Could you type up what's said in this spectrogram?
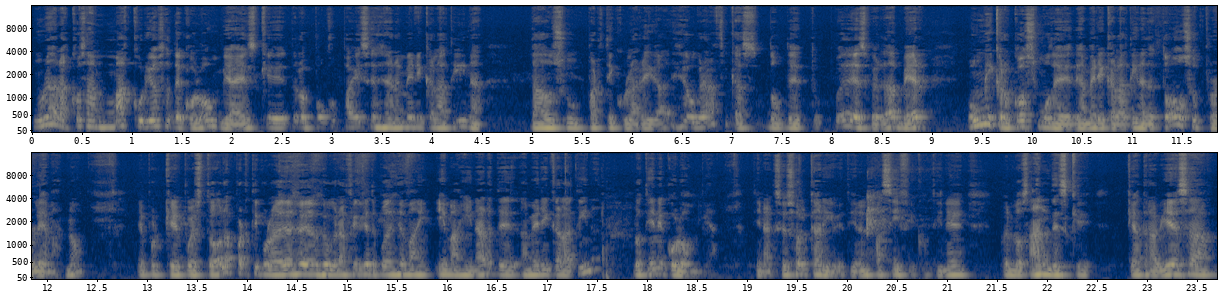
una de las cosas más curiosas de Colombia es que es de los pocos países en América Latina, dado sus particularidades geográficas, donde tú puedes, ¿verdad?, ver un microcosmo de, América Latina, de todos sus problemas, ¿no? Eh, porque pues todas las particularidades geográficas que te puedes imaginar de América Latina lo tiene Colombia tiene acceso al Caribe, tiene el Pacífico, tiene pues, los Andes que, que atraviesa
